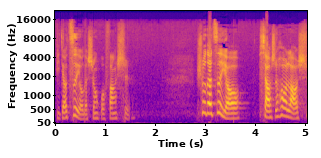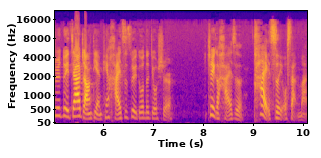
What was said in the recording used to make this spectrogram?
比较自由的生活方式。说到自由。小时候，老师对家长点评孩子最多的就是：“这个孩子太自由散漫。”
